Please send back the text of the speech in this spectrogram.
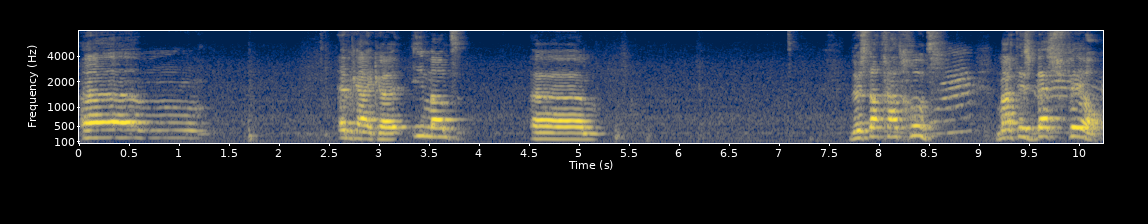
Ehm, even kijken, iemand. ehm, dus dat gaat goed. Maar het is best veel.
